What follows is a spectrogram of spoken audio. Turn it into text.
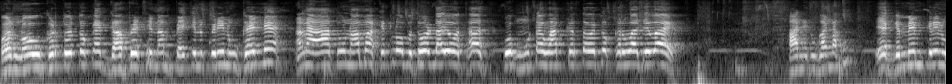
પણ ન ઉખડતો હોય તો કંઈક ગાભેથી નામ પેકિંગ કરીને ઉખાડીને અને આ તું નામાં કેટલો બધો ડાયો થાસ કોક મોટા વાત કરતા હોય તો કરવા દેવાય. આને તું ગાડ નાખું? એ ગમે એમ કરીને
